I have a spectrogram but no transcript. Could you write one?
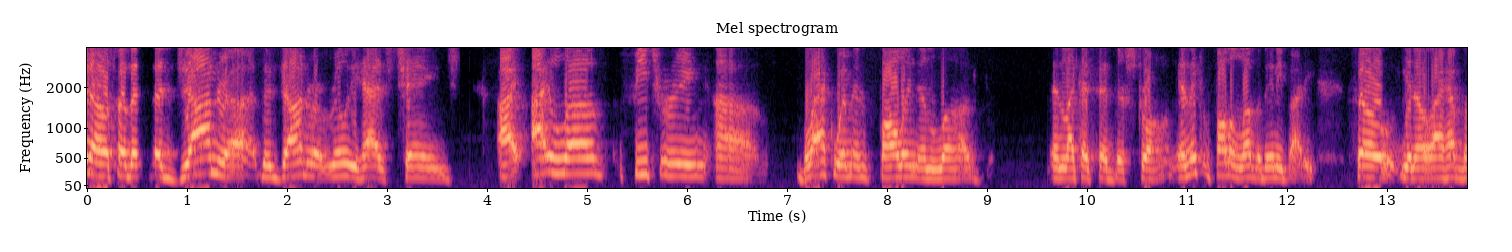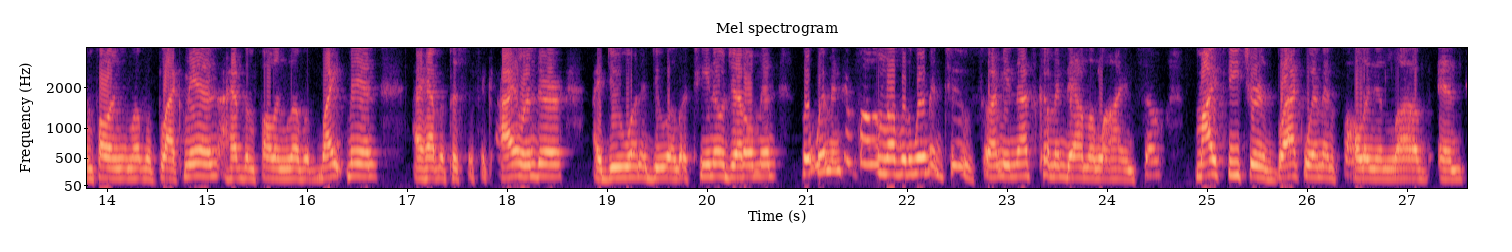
know, so the, the genre, the genre really has changed. I, I love featuring uh, black women falling in love and like I said, they're strong and they can fall in love with anybody. So, you know, I have them falling in love with black men. I have them falling in love with white men. I have a Pacific Islander. I do want to do a Latino gentleman, but women can fall in love with women too. So, I mean, that's coming down the line. So, my feature is black women falling in love, and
